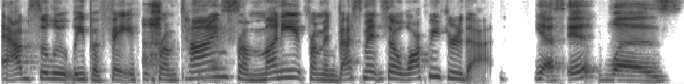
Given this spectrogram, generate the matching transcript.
absolute leap of faith from time, yes. from money, from investment. So, walk me through that. Yes, it was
